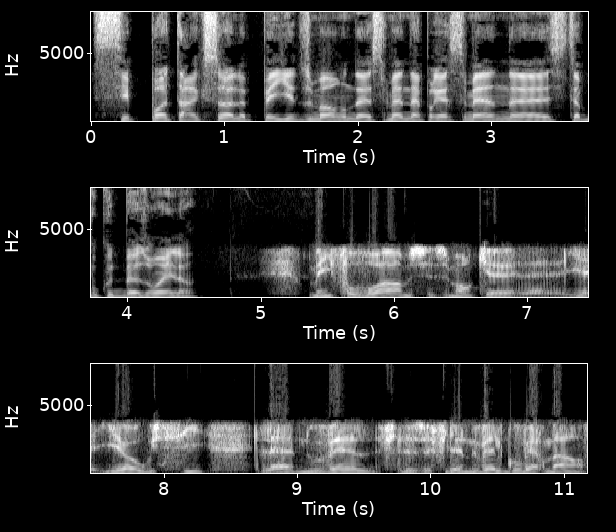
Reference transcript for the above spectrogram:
C'est pas tant que ça, là, payer du monde euh, semaine après semaine euh, si tu as beaucoup de besoins, là. Mais il faut voir, M. Dumont, qu'il y, a aussi la nouvelle philosophie, la nouvelle gouvernance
